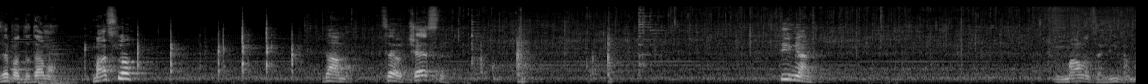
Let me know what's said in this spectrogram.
Zdaj pa dodamo maslo, damo cel česen, timjan in malo zalivamo.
